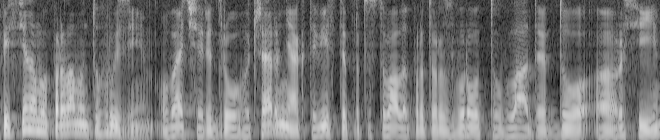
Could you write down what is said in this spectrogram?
Під стінами парламенту Грузії увечері 2 червня активісти протестували проти розвороту влади до е, Росії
